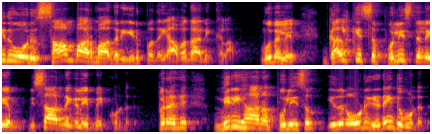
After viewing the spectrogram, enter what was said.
இது ஒரு சாம்பார் மாதிரி இருப்பதை அவதானிக்கலாம். முதலில் கல்கிச போலீஸ் நிலையம் விசாரணைகளை மேற்கொண்டது. பிறகு மிரிஹான போலீஸும் இதனோடு இணைந்து கொண்டது.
